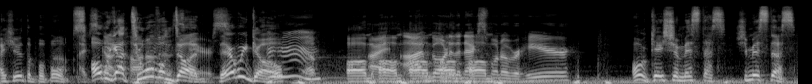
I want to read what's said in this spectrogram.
I hear the booms. I just Oh, we got got two of them done. stairs. There we go. Yep. Um, All right, um, I'm um, going to the um, next um, one over here. Oh, Geisha missed us. She missed us.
